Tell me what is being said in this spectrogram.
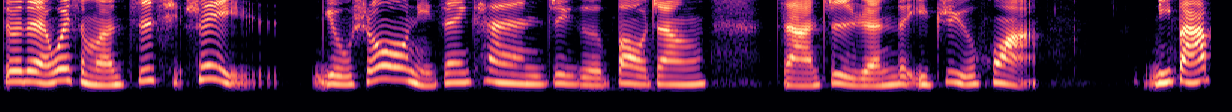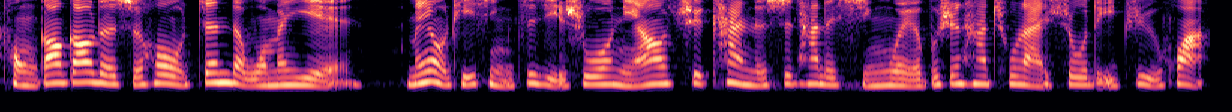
对不对？为什么之前？所以有时候你在看这个报章杂志，人的一句话。你把他捧高高的时候，真的，我们也没有提醒自己说，你要去看的是他的行为，而不是他出来说的一句话。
